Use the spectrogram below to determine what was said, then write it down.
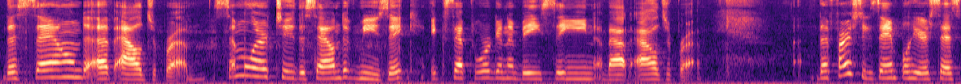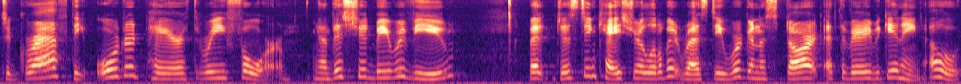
The Sound of Algebra, similar to the sound of music, except we're going to be singing about algebra. The first example here says to graph the ordered pair 3-4. Now this should be review, but just in case you're a little bit rusty, we're going to start at the very beginning. Oh,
